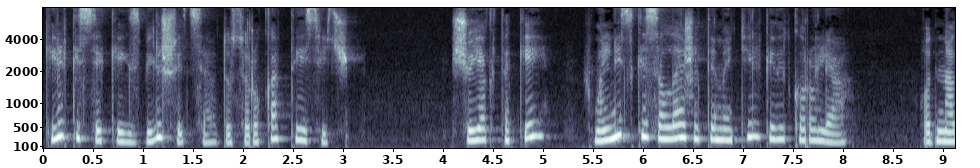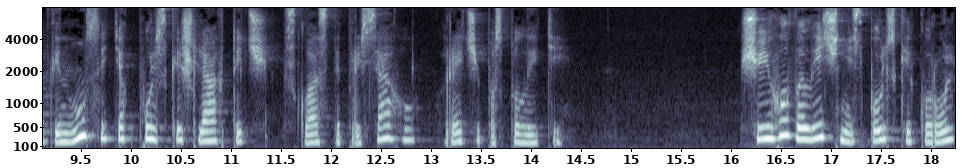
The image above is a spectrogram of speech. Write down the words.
кількість яких збільшиться до 40 тисяч, що як такий Хмельницький залежатиме тільки від короля, однак він мусить, як польський шляхтич, скласти присягу Речі Посполитій. Що його величність польський король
